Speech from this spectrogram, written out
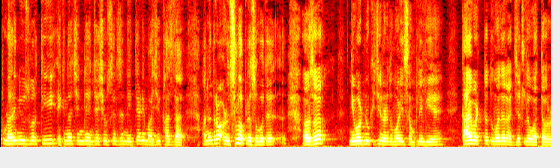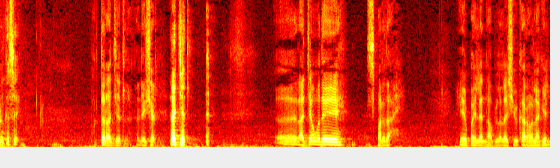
पुढारी न्यूजवरती एकनाथ शिंदे यांच्या शिवसेनेचे नेते आणि माजी खासदार आनंदराव अडसूळ आपल्यासोबत आहे सर निवडणुकीची रणधुमाळी संपलेली आहे. काय वाटतं तुम्हाला राज्यातलं वातावरण कसं आहे? फक्त राज्यातलं देशात? राज्यात. राज्यामध्ये स्पर्धा आहे. हे पहिल्यांदा आपल्याला स्वीकारावं लागेल.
